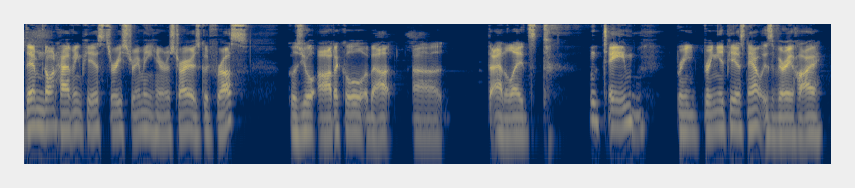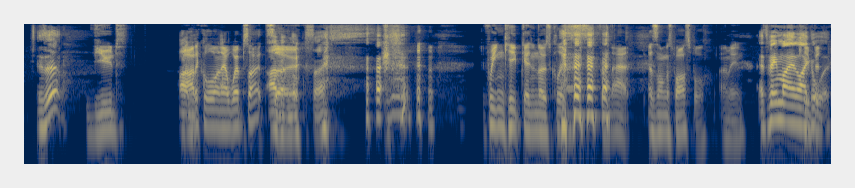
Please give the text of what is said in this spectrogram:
them not having PS3 streaming here in Australia is good for us because your article about uh, the Adelaide's team bring bring your PS now is very high is it? viewed article on our website. I So look so. if we can keep getting those clicks from that as long as possible, I mean, it's been my like keep, it,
